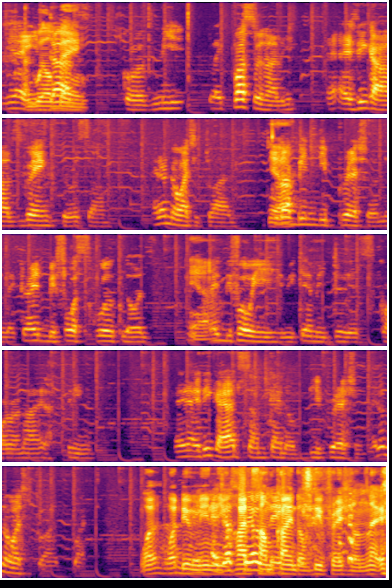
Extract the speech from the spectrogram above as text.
Yeah, and well-being? Because me, like personally, I, I think I was going through some. I don't know what it was. It could have been depression, like right before school closed, yeah. right before we, we came into this corona thing. I, I think I had some kind of depression. I don't know what it was, but What What do you mean I you had some like- kind of depression? Like,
